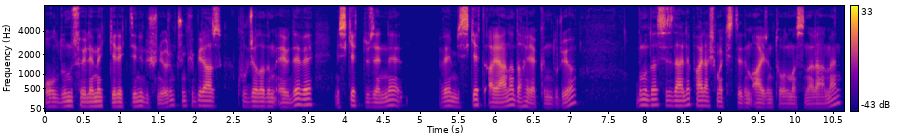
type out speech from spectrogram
olduğunu söylemek gerektiğini düşünüyorum. Çünkü biraz kurcaladım evde ve misket düzenine ve misket ayağına daha yakın duruyor. Bunu da sizlerle paylaşmak istedim ayrıntı olmasına rağmen.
